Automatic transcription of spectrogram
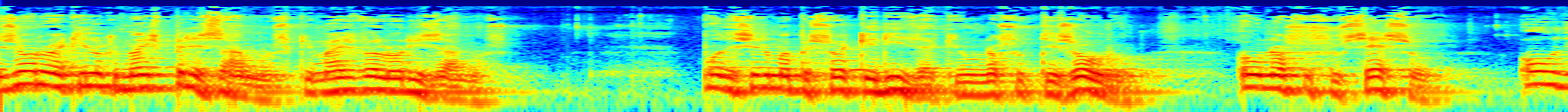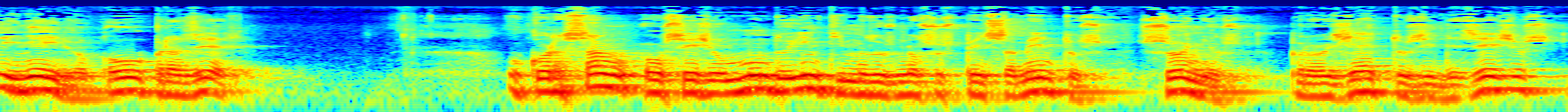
Tesouro é aquilo que mais prezamos, que mais valorizamos. Pode ser uma pessoa querida, que é o nosso tesouro, ou o nosso sucesso, ou o dinheiro, ou o prazer. O coração, ou seja, o mundo íntimo dos nossos pensamentos, sonhos, projetos e desejos,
